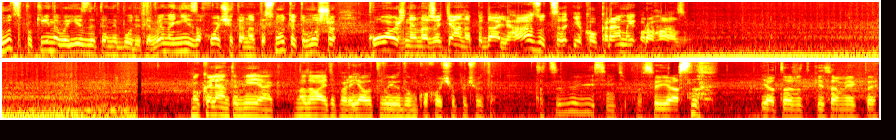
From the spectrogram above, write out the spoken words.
Тут спокійно ви їздити не будете. Ви на ній захочете натиснути, тому що кожне нажиття на педаль газу це як окремий оргазм. Ну, Колян, тобі як? Ну давай тепер я твою думку хочу почути. Та це V8, типу, все ясно. Я теж такий самий, як ти.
